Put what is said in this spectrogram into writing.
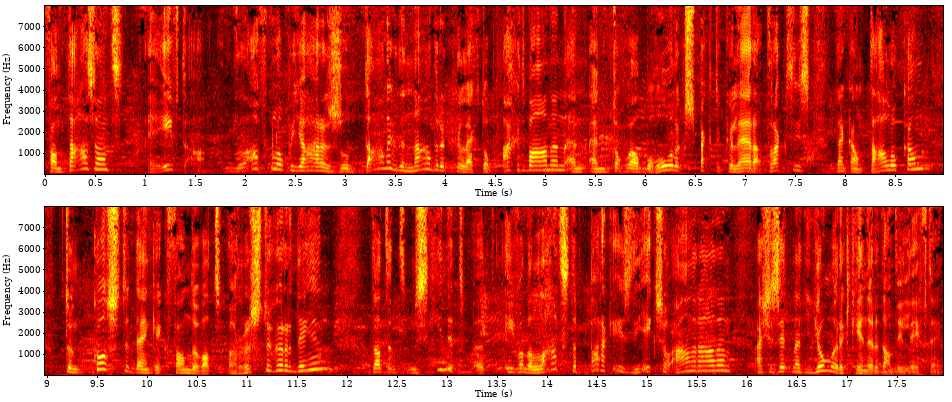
Fantasieland heeft de afgelopen jaren zodanig de nadruk gelegd op achtbanen en, en toch wel behoorlijk spectaculaire attracties. Denk aan Talokan. Ten koste, denk ik, van de wat rustiger dingen. Dat het misschien het, het, een van de laatste parken is die ik zou aanraden als je zit met jongere kinderen dan die leeftijd.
